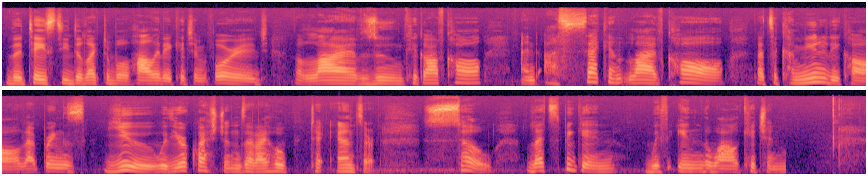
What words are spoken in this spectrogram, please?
the tasty, delectable holiday kitchen forage, the live Zoom kickoff call, and a second live call that's a community call that brings you with your questions that I hope to answer. So let's begin within the Wild Kitchen.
